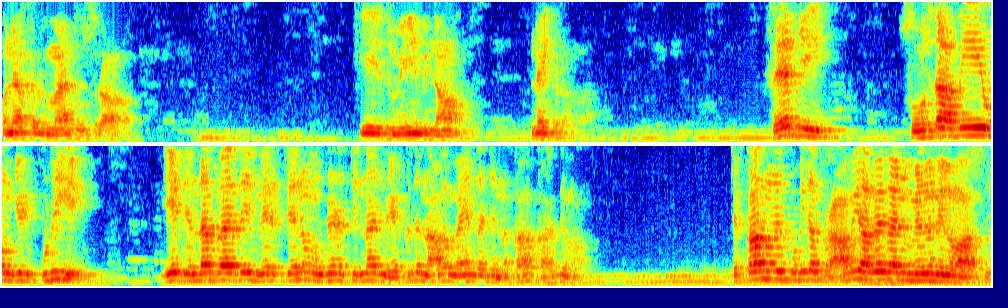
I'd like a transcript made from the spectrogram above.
ਉਹਨੇ ਆਖਿਆ ਵੀ ਮੈਂ ਦੂਸਰਾ ਇਹ ਜ਼ਮੀਨ ਵੀ ਨਾ ਨਹੀਂ ਕਰਾਂਗਾ ਫਿਰ ਜੀ ਸੋਚਦਾ ਵੀ ਇਹ ਹੁਣ ਜਿਹੜੀ ਕੁੜੀ ਏ, ਇਹ ਦਿੰਦਾ ਪਿਆ ਤੇ ਮੇਰੇ ਤਿੰਨ ਮੁੰਡੇ ਨੇ ਤਿੰਨਾਂ ਚੋਂ ਇੱਕ ਦੇ ਨਾਲ ਮੈਂ ਇਹਦਾ ਜੇ ਨਿਕਾਹ ਕਰ ਦੇਵਾਂ। ਤੇ ਕੱਲ ਨੂੰ ਇਹ ਕੁੜੀ ਦਾ ਭਰਾ ਵੀ ਆਵੇਗਾ ਇਹਨੂੰ ਮਿਲਣ ਗਿਲਣ ਵਾਸਤੇ।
